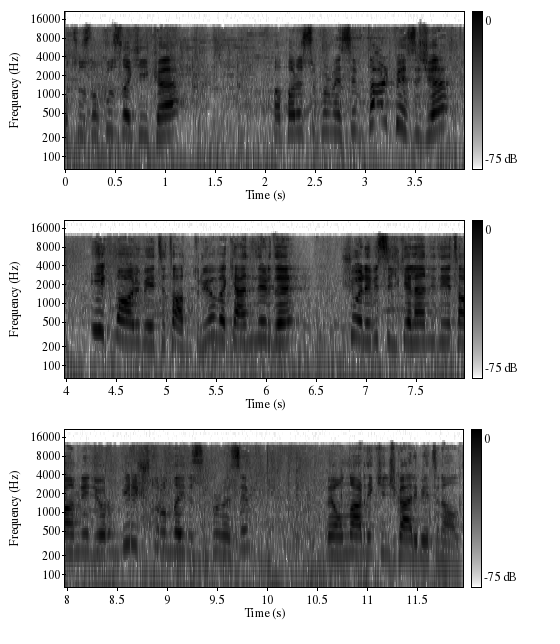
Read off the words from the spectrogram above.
39 dakika. Papara Supermassive Dark Passage'a ilk mağlubiyeti tattırıyor ve kendileri de şöyle bir silkelendi diye tahmin ediyorum. 1-3 durumdaydı Supermassive ve onlar da ikinci galibiyetini aldı.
